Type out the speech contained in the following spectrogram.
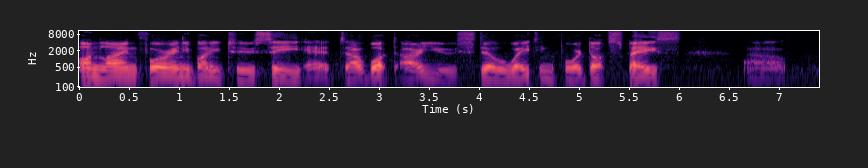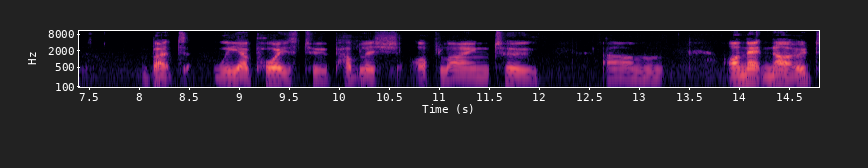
online for anybody to see at uh, what are you still waiting for dot space uh, but we are poised to publish offline too. Um, on that note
